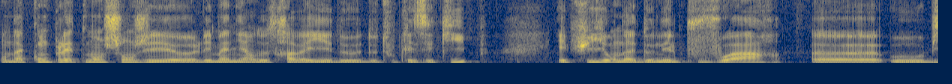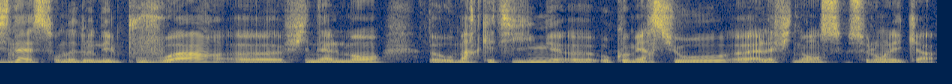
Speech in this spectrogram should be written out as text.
On a complètement changé euh, les manières de travailler de, toutes les équipes. Et puis, on a donné le pouvoir euh, au business. On a donné le pouvoir, euh, finalement, au marketing, aux commerciaux, à la finance, selon les cas.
